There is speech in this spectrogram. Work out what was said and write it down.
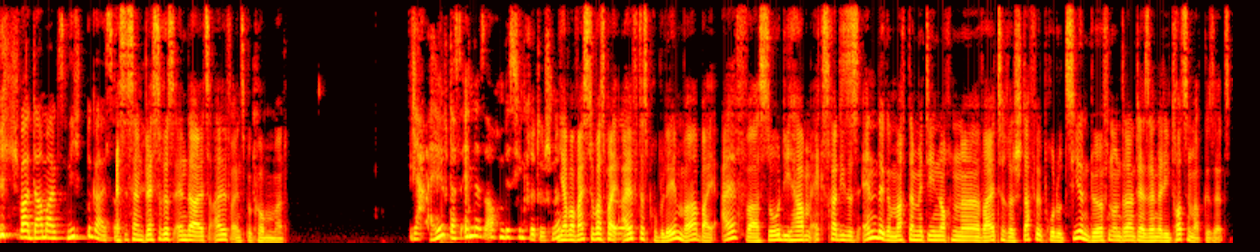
Ich war damals nicht begeistert. Es ist ein besseres Ende, als Alf eins bekommen hat. ja, Alf, das Ende ist auch ein bisschen kritisch, ne? Ja, aber weißt du, was bei Also- Alf das Problem war? Bei Alf war es so, die haben extra dieses Ende gemacht, damit die noch eine weitere Staffel produzieren dürfen und dann hat der Sender die trotzdem abgesetzt.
